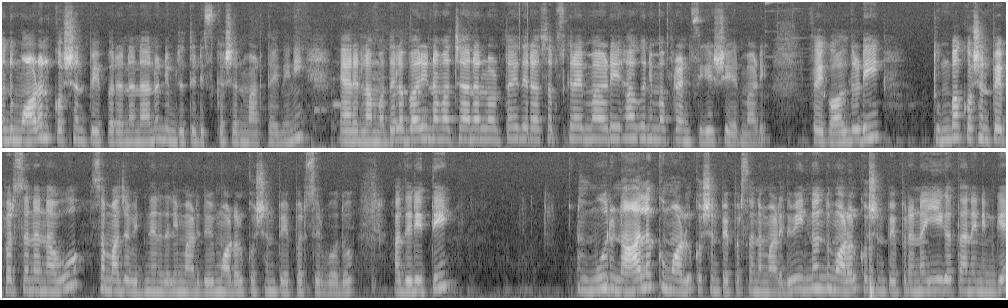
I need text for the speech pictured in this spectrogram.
ಒಂದು ಮಾಡೆಲ್ ಕ್ವಶನ್ ಪೇಪರನ್ನು ನಾನು ನಿಮ್ಮ ಜೊತೆ ಡಿಸ್ಕಷನ್ ಮಾಡ್ತಾ ಇದ್ದೀನಿ. ಯಾರೆಲ್ಲ ಮೊದಲ ಬಾರಿ ನಮ್ಮ ಚಾನಲ್ ನೋಡ್ತಾ ಇದ್ದೀರಾ ಸಬ್ಸ್ಕ್ರೈಬ್ ಮಾಡಿ ಹಾಗೂ ನಿಮ್ಮ ಫ್ರೆಂಡ್ಸಿಗೆ ಶೇರ್ ಮಾಡಿ. ಸೊ ಈಗ ಆಲ್ರೆಡಿ ತುಂಬ ಕ್ವಶನ್ ಪೇಪರ್ಸನ್ನು ನಾವು ಸಮಾಜ ವಿಜ್ಞಾನದಲ್ಲಿ ಮಾಡಿದ್ದೀವಿ ಮಾಡೆಲ್ ಕ್ವಶನ್ ಪೇಪರ್ಸ್ ಇರ್ಬೋದು. ಅದೇ ರೀತಿ ಮೂರು ನಾಲ್ಕು ಮಾಡಲ್ ಕ್ವಶನ್ ಪೇಪರ್ಸನ್ನು ಮಾಡಿದ್ವಿ. ಇನ್ನೊಂದು ಮಾಡಲ್ ಕ್ವಶನ್ ಪೇಪರನ್ನು ಈಗ ತಾನೇ ನಿಮಗೆ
